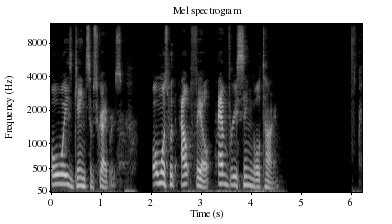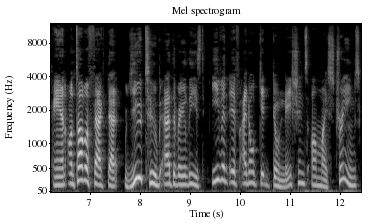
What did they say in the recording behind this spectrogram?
always gain subscribers. Almost without fail, every single time. And on top of the fact that YouTube, at the very least, even if I don't get donations on my streams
